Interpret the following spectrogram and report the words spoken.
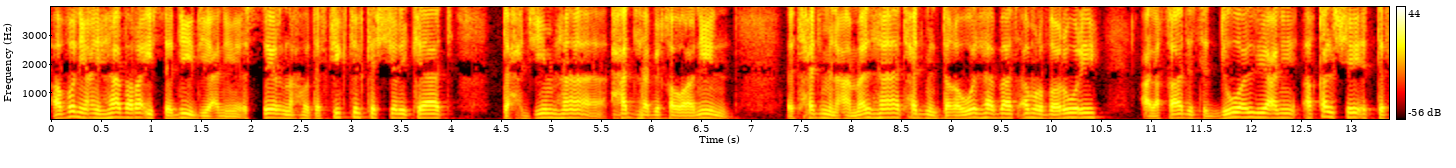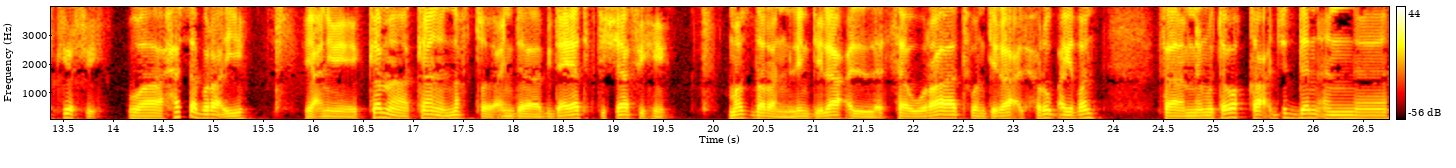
أظن يعني هذا رأي سديد يعني السير نحو تفكيك تلك الشركات تحجيمها حدها بقوانين تحد من عملها تحد من تغولها بات أمر ضروري على قادة الدول يعني أقل شيء التفكير فيه. وحسب رأيي يعني كما كان النفط عند بدايات اكتشافه مصدرا لاندلاع الثورات واندلاع الحروب أيضا فمن المتوقع جدا أن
